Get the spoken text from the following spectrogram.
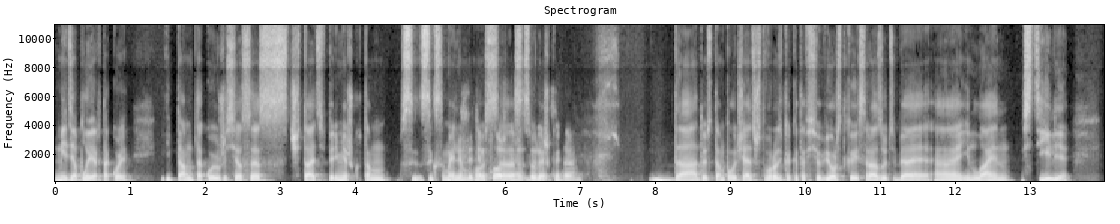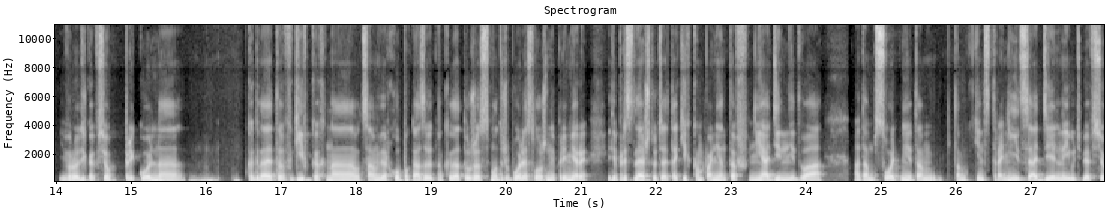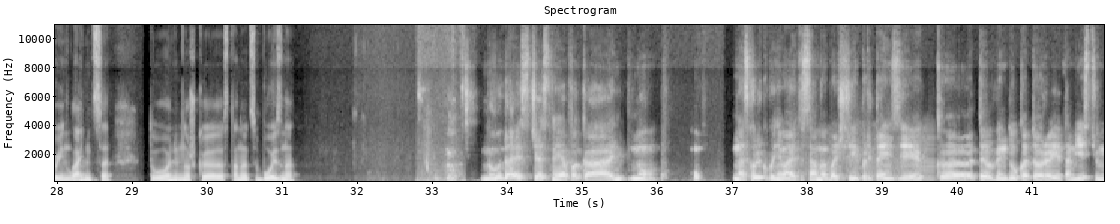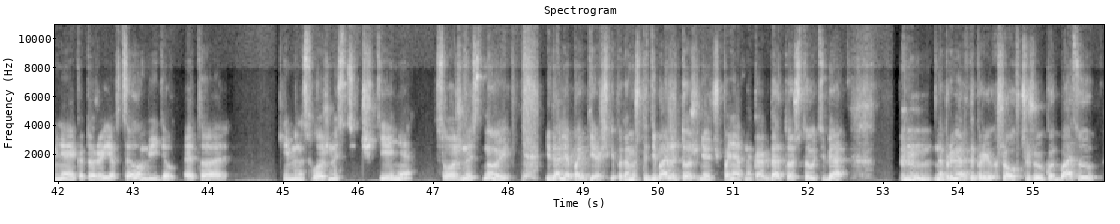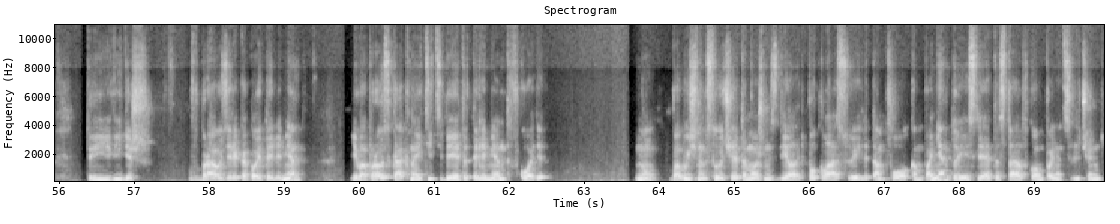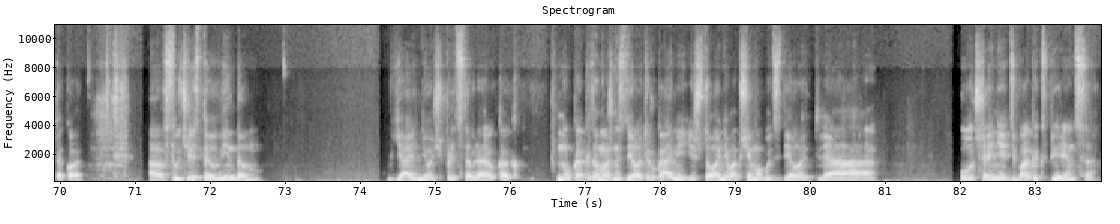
медиаплеер такой. И там такой уже CSS читать перемешку там с, с XML, с, с, с SVG. Да. да, то есть там получается, что вроде как это все верстка, и сразу у тебя э, инлайн стили, и вроде как все прикольно, когда это в гифках на вот самом верху показывают, но когда ты уже смотришь более сложные примеры, и ты представляешь, что у тебя таких компонентов не один, не два, а там сотни, там, там какие-нибудь страницы отдельные, и у тебя все инлайнится, то немножко становится боязно. Ну да, если честно, я пока, ну, насколько понимаю, это самые большие претензии к Tailwind, которые там есть у меня и которые я в целом видел, это именно сложность чтения сложность, ну и, и далее поддержки, потому что дебажить тоже не очень понятно как, да, то, что у тебя, например, ты пришел в чужую код-базу, ты видишь в браузере какой-то элемент, и вопрос, как найти тебе этот элемент в коде ну, в обычном случае это можно сделать по классу или там по компоненту, если это styled components или что-нибудь такое. А в случае с Tailwind я не очень представляю, как, ну, как это можно сделать руками и что они вообще могут сделать для улучшения дебаг экспириенса.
